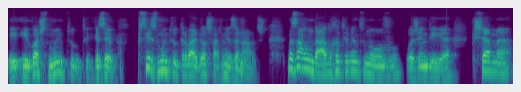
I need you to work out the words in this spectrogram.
e, e, gosto muito, quer dizer, preciso muito do trabalho deles para as minhas análises. Mas há um dado relativamente novo, hoje em dia, que chama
